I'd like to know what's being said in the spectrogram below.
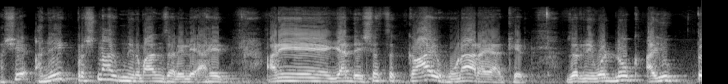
असे अनेक प्रश्न निर्माण झालेले आहेत. आणि या देशाचं काय होणार आहे अखेर? जर निवडणूक आयुक्त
